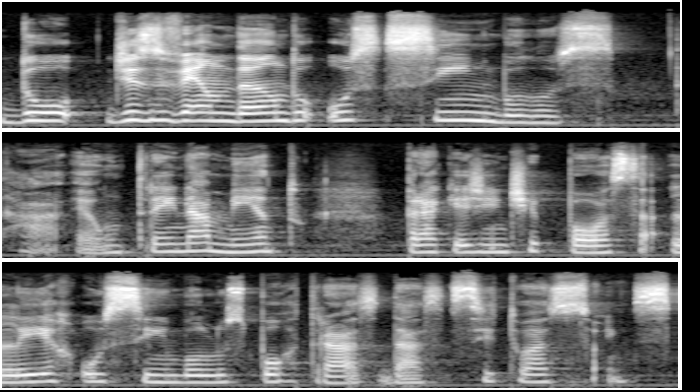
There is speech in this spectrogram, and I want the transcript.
do desvendando os símbolos, tá? É um treinamento para que a gente possa ler os símbolos por trás das situações.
